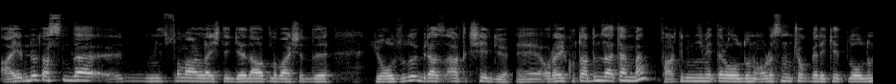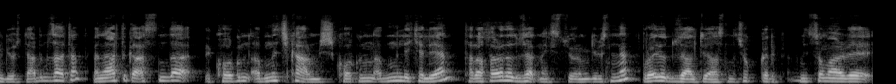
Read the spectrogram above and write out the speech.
A24 aslında e, Midsommar'la işte Get Out'la başladığı yolculuğu biraz artık şey diyor. E, orayı kurtardım zaten ben. Farklı bir nimetler olduğunu, orasının çok bereketli olduğunu gösterdim zaten. Ben artık aslında korkunun adını çıkarmış, korkunun adını lekeleyen taraflara da düzeltmek istiyorum gibisinden. Burayı da düzeltiyor aslında. Çok garip. Midsommar ve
